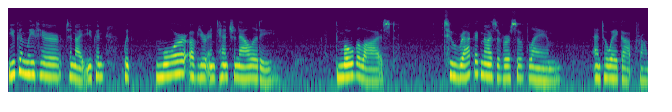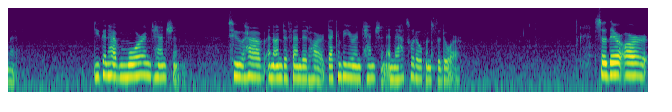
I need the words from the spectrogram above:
You can leave here tonight. You can, with more of your intentionality mobilized to recognize aversive blame and to wake up from it. You can have more intention to have an undefended heart. That can be your intention, and that's what opens the door. So there are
